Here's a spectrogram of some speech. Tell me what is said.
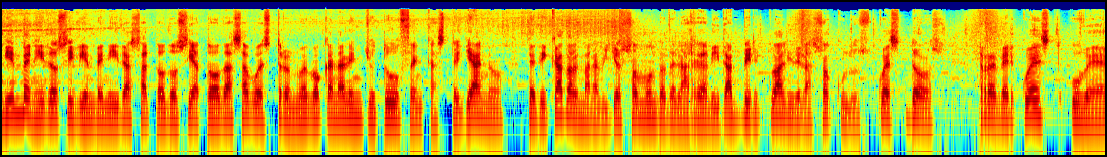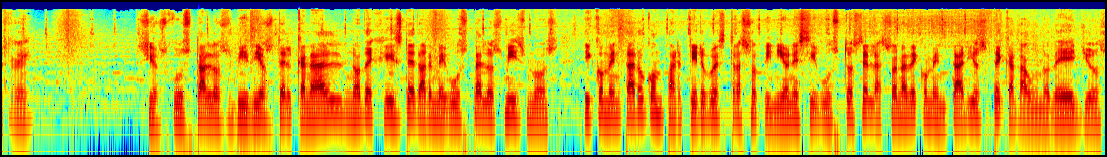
Bienvenidos y bienvenidas a todos y a todas a vuestro nuevo canal en YouTube en castellano, dedicado al maravilloso mundo de la realidad virtual y de las Oculus Quest 2, ReverQuest VR. Si os gustan los vídeos del canal, no dejéis de dar me gusta a los mismos y comentar o compartir vuestras opiniones y gustos en la zona de comentarios de cada uno de ellos.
